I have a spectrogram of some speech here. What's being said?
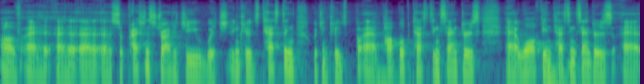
of a, a, a suppression strategy which includes testing, which includes uh, pop-up testing centres centres, uh, walk-in testing centres, uh,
